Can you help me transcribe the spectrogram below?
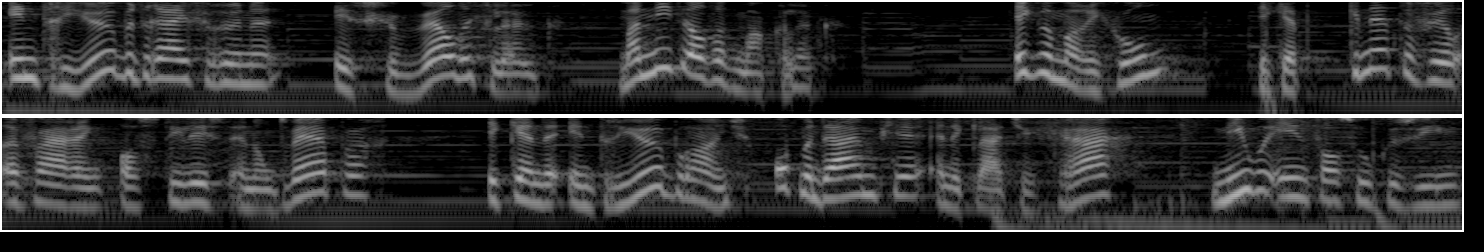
interieurbedrijf runnen is geweldig leuk, maar niet altijd makkelijk. Ik ben Marigon, ik heb knetterveel ervaring als stylist en ontwerper. Ik ken de interieurbranche op mijn duimpje en ik laat je graag nieuwe invalshoeken zien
